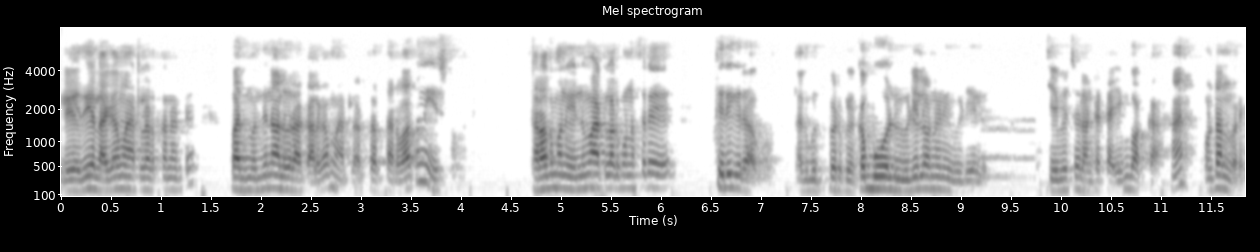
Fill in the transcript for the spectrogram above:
లేదు ఇలాగే మాట్లాడతానంటే పది మంది నాలుగు రకాలుగా మాట్లాడతారు. తర్వాత నీ ఇష్టం తర్వాత మనం ఎన్ని మాట్లాడుకున్నా సరే తిరిగి రావు. అది గుర్తుపెట్టుకో. ఇంకా బోల్డ్ వీడియోలు ఉన్నాయి నీ వీడియోలు. చేయించాలంటే టైం పక్క. ఉంటాను మరి.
